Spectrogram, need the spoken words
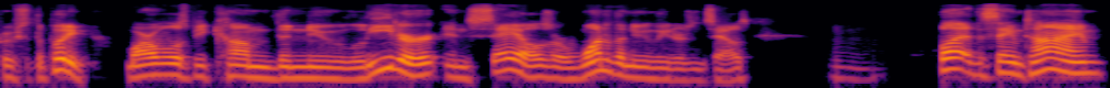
proves of the pudding marvel has become the new leader in sales or one of the new leaders in sales. But at the same time they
